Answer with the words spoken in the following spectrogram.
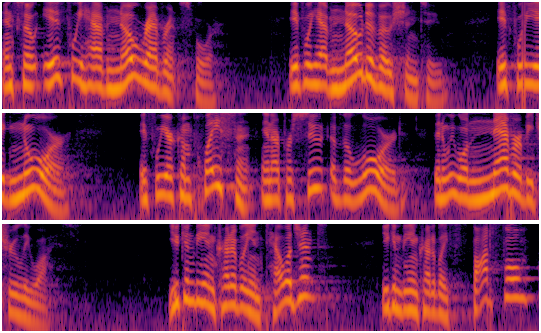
And so, if we have no reverence for, if we have no devotion to, if we ignore, if we are complacent in our pursuit of the Lord, then we will never be truly wise. You can be incredibly intelligent, you can be incredibly thoughtful,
